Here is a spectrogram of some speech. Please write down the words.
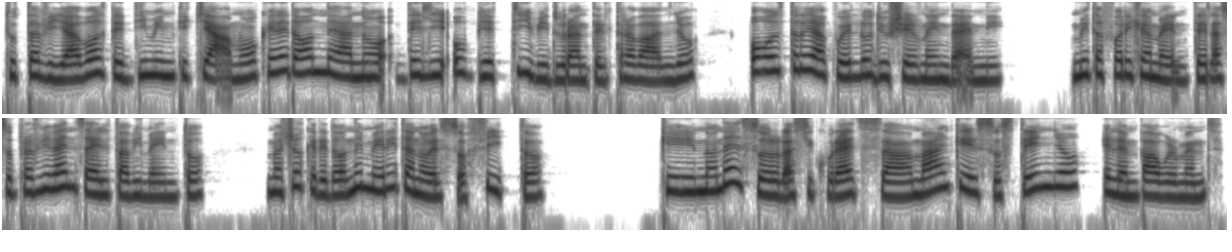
Tuttavia, a volte dimentichiamo che le donne hanno degli obiettivi durante il travaglio, oltre a quello di uscirne indenni. Metaforicamente, la sopravvivenza è il pavimento, ma ciò che le donne meritano è il soffitto, che non è solo la sicurezza, ma anche il sostegno e l'empowerment.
